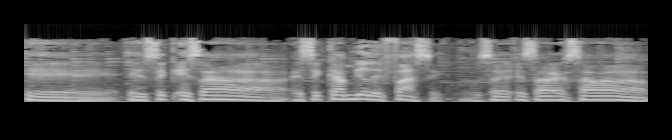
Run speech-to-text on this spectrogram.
eh, ese, esa, ese cambio de fase, esa,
